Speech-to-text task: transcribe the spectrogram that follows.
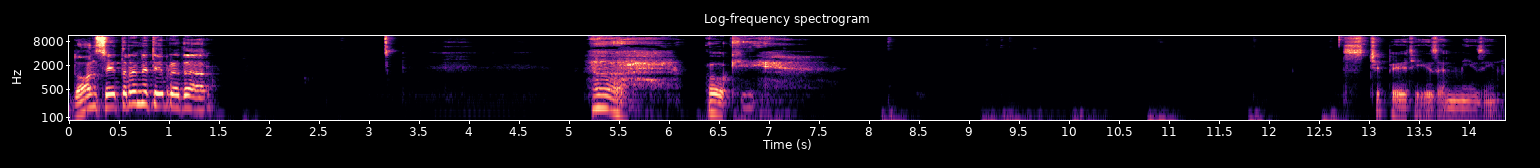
Don't say Trinity, brother. okay. Stupidity is amazing.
